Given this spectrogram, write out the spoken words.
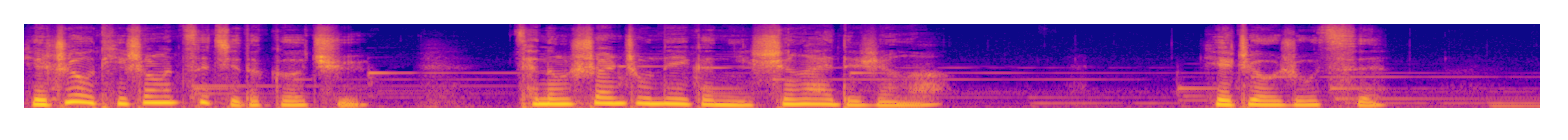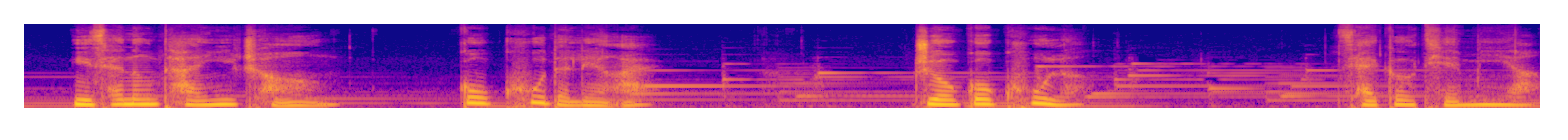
也只有提升了自己的格局，才能拴住那个你深爱的人啊。也只有如此。你才能谈一场够酷的恋爱。只有够酷了，才够甜蜜呀。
